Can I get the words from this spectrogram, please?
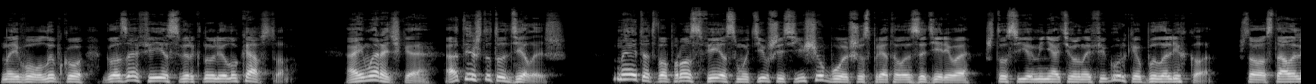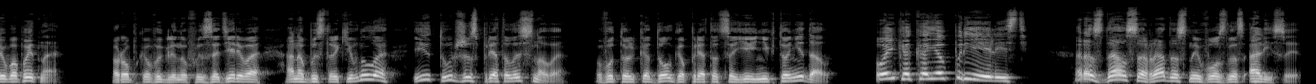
На его улыбку глаза феи сверкнули лукавством. «Аймарочка, а ты что тут делаешь?» На этот вопрос фея, смутившись, еще больше спряталась за дерево, что с ее миниатюрной фигуркой было легко. Что, стало любопытно? Робко выглянув из-за дерева, она быстро кивнула и тут же спряталась снова. Вот только долго прятаться ей никто не дал. «Ой, какая прелесть!» Раздался радостный возглас Алисы.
